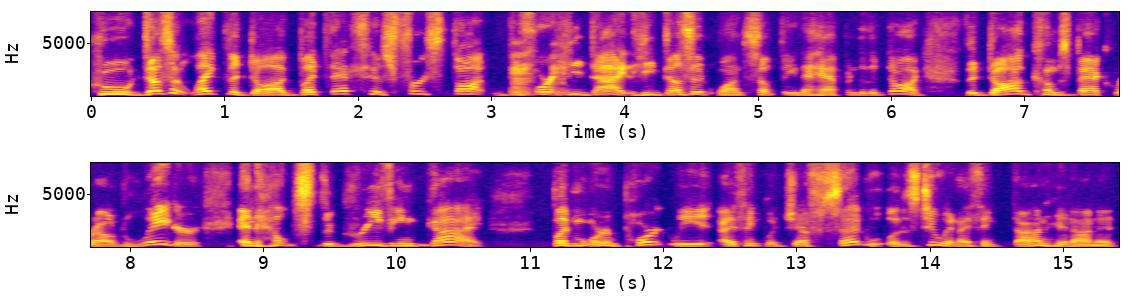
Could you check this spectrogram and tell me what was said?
who doesn't like the dog, but that's his first thought before he died. He doesn't want something to happen to the dog. The dog comes back around later and helps the grieving guy. But more importantly, I think what Jeff said was too, and I think Don hit on it.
